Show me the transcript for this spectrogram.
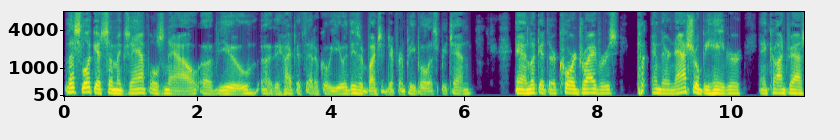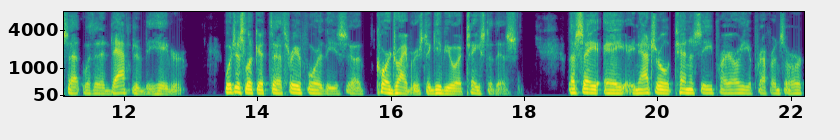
let's look at some examples now of you, uh, the hypothetical you. These are a bunch of different people, let's pretend, and look at their core drivers and their natural behavior and contrast that with an adaptive behavior. We'll just look at uh, three or four of these uh, core drivers to give you a taste of this. Let's say a, a natural tendency, priority, or preference, or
